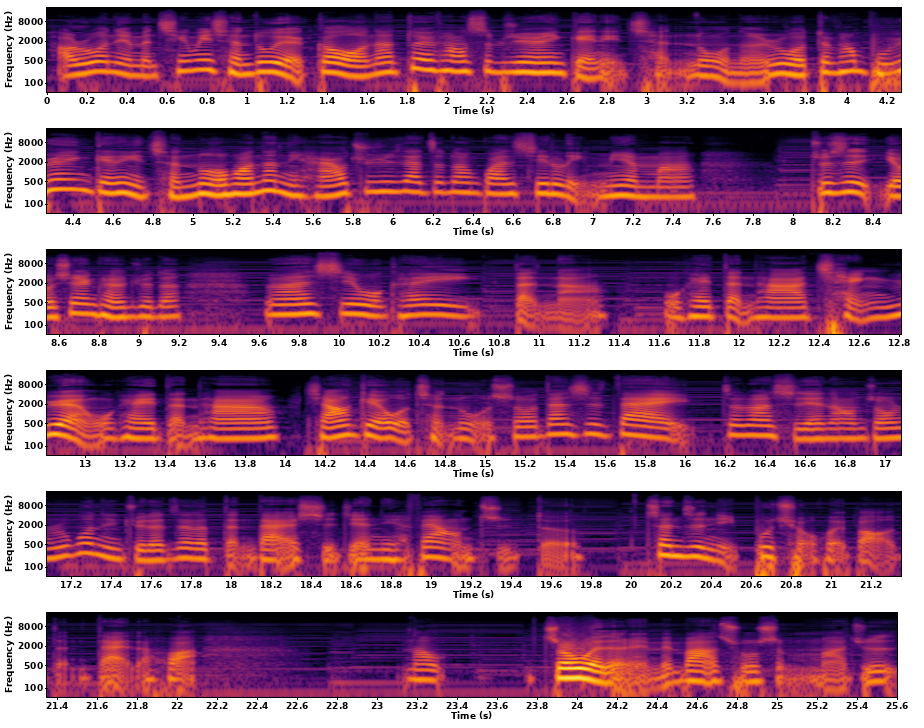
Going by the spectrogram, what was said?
好，如果你们亲密程度也够了，那对方是不是愿意给你承诺呢？如果对方不愿意给你承诺的话，那你还要继续在这段关系里面吗？就是有些人可能觉得没关系，我可以等啊，我可以等他情愿，我可以等他想要给我承诺的时候。但是在这段时间当中，如果你觉得这个等待的时间你非常值得，甚至你不求回报等待的话，那周围的人也没办法说什么嘛，就是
